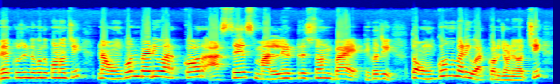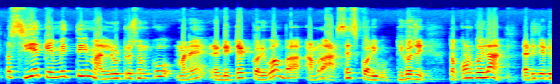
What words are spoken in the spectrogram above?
ନେକ୍ସଟ କ୍ୱେଶ୍ଚିନ୍ ଦେଖନ୍ତୁ କ'ଣ ଅଛି ନା anganwadi worker assess malnutrition by ଠିକ୍ ଅଛି ତ ଅଙ୍ଗନବାଡ଼ି ୱାର୍କର ଜଣେ ଅଛି ତ ସିଏ କେମିତି ମାଲନ୍ୟୁଟ୍ରିସନ୍କୁ ମାନେ ଡିଟେକ୍ଟ କରିବ ବା ଆମର ଆସେସ୍ କରିବ ଠିକ୍ ଅଛି তো কোণ কহিলা দ্যাট ইজ এটি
